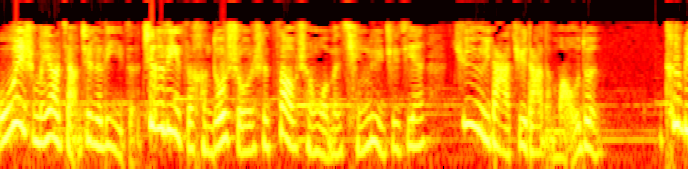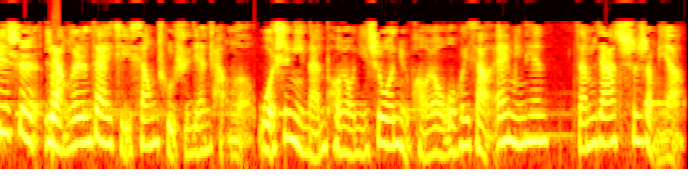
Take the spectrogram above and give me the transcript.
我为什么要讲这个例子？这个例子很多时候是造成我们情侣之间巨大巨大的矛盾。特别是两个人在一起相处时间长了，我是你男朋友，你是我女朋友，我会想，哎，明天咱们家吃什么呀？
